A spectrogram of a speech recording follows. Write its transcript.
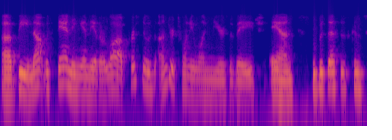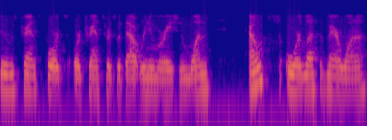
Uh, B. Notwithstanding any other law, a person who is under 21 years of age and who possesses, consumes, transports, or transfers without remuneration one ounce or less of marijuana,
